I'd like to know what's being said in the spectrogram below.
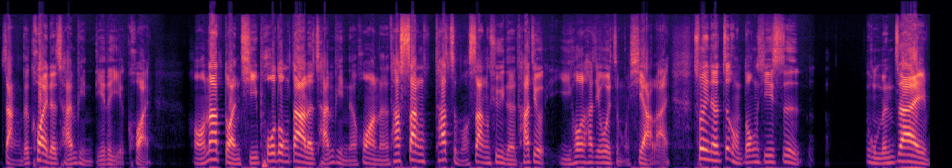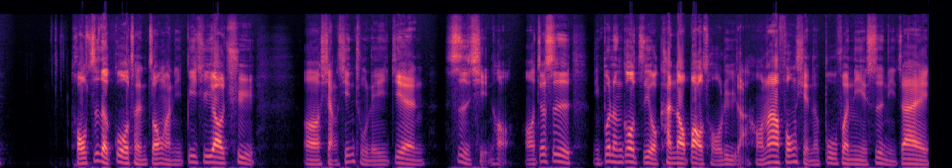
涨得快的产品跌得也快哦，那短期波动大的产品的话呢，它上它怎么上去的，它就以后它就会怎么下来，所以呢，这种东西是我们在投资的过程中啊，你必须要去呃想清楚的一件。事情哈哦，就是你不能够只有看到报酬率啦，哦，那风险的部分你也是你在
